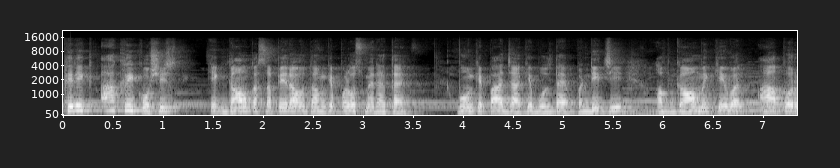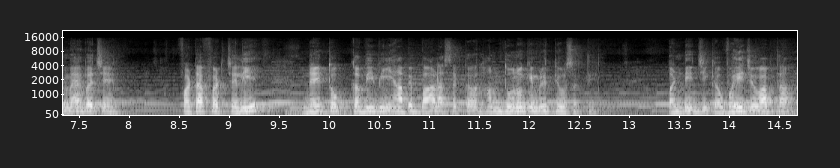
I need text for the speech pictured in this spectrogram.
फिर एक आखिरी कोशिश, एक गाँव का सपेरा होता है, उनके पड़ोस में रहता है। वो उनके पास जाके बोलता है, पंडित जी, अब गाँव में केवल आप और मैं बचे। हैं फटाफट चलिए, नहीं तो कभी भी यहाँ पे बाढ़ आ सकता है और हम दोनों की मृत्यु हो सकती है। पंडित जी का वही जवाब था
